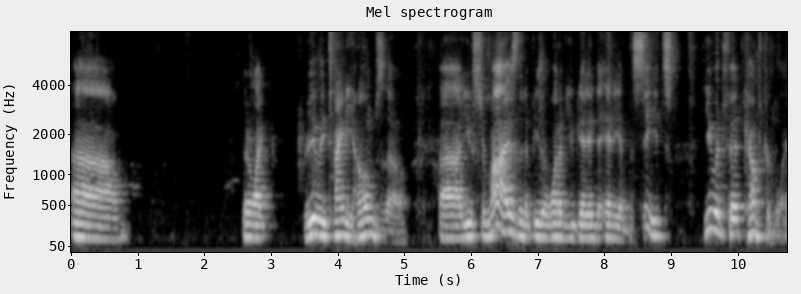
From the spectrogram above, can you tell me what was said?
Uh, they're like really tiny homes, though. Uh, you surmise that if either one of you get into any of the seats, you would fit comfortably.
